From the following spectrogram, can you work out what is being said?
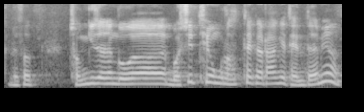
그래서 전기 자전거가 뭐 시티용으로 선택을 하게 된다면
